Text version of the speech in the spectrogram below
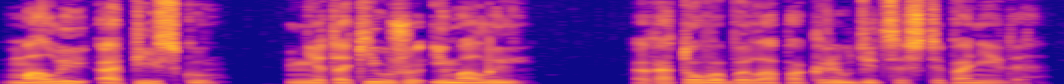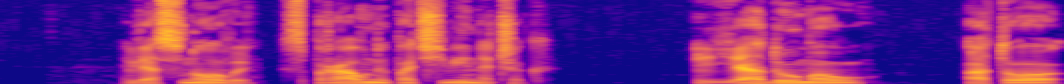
малы апіску, не такі ўжо і малы, гатова была пакрыўдзіцца сцепаніда. Вясновы, спраўны пачвіначак. Я думаў, а то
